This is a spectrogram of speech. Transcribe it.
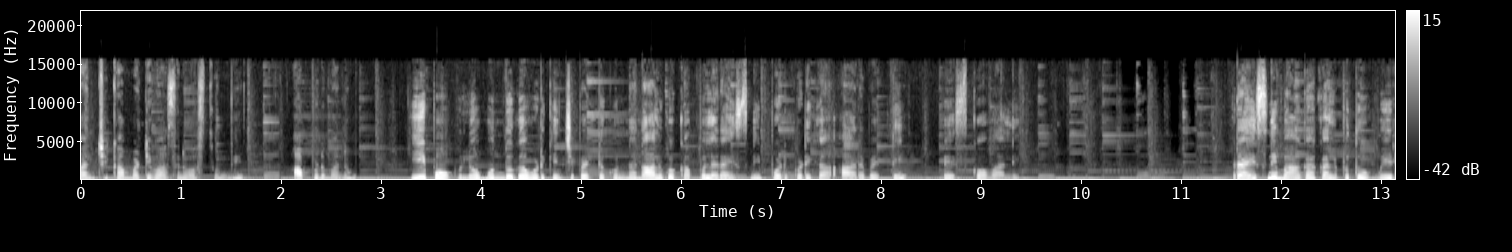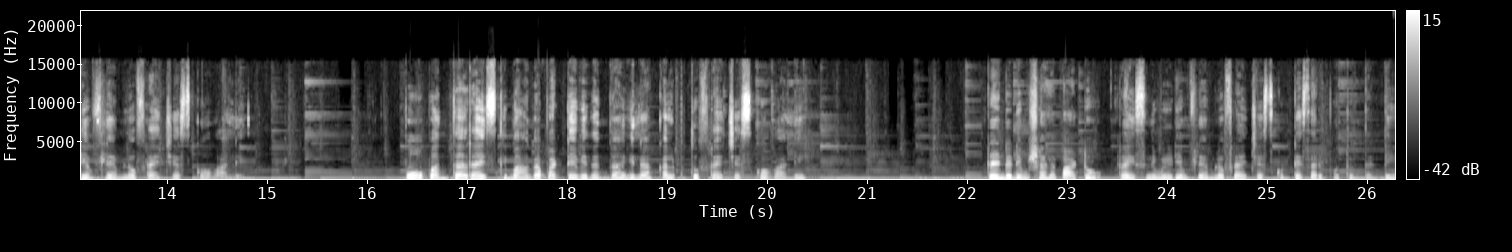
మంచి కమ్మటి వాసన వస్తుంది. అప్పుడు మనం ఈ పోపులో ముందుగా ఉడికించి పెట్టుకున్న నాలుగు కప్పుల రైస్ని పొడి పొడిగా ఆరబెట్టి వేసుకోవాలి. రైస్ని బాగా కలుపుతూ మీడియం ఫ్లేమ్లో ఫ్రై చేసుకోవాలి. పోపు అంతా రైస్కి బాగా పట్టే విధంగా ఇలా కలుపుతూ ఫ్రై చేసుకోవాలి. రెండు నిమిషాల పాటు రైస్ని మీడియం ఫ్లేమ్లో ఫ్రై చేసుకుంటే సరిపోతుందండి.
